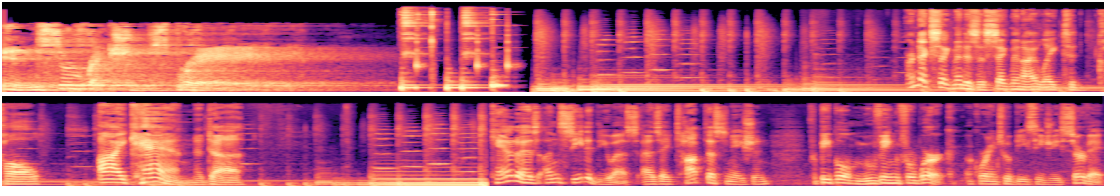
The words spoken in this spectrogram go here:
Insurrection Spray. Next segment is a segment I like to call I Canada. Canada has unseated the US as a top destination for people moving for work, according to a BCG survey.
